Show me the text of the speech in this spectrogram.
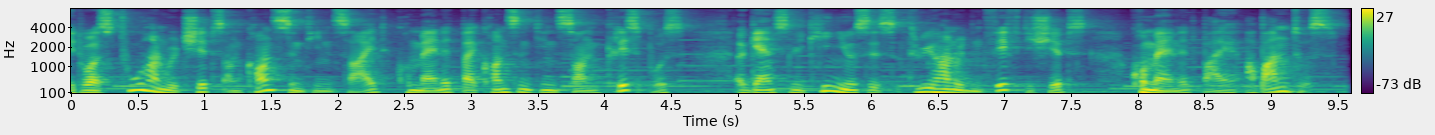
It was 200 ships on Constantine's side, commanded by Constantine's son Crispus, against Licinius's 350 ships, commanded by Abantus.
